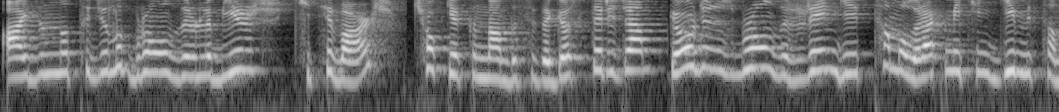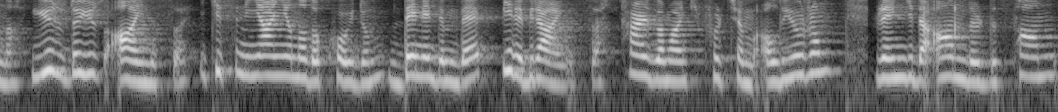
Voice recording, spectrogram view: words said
aydınlatıcılı bronzerlı bir kiti var. Çok yakından da size göstereceğim. Gördüğünüz bronzer rengi tam olarak MAC'in Gimme Sun'ı. %100 aynısı. İkisini yan yana da koydum. Denedim de birebir aynısı. Her zamanki fırçamı alıyorum. Rengi de Under the Sun.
